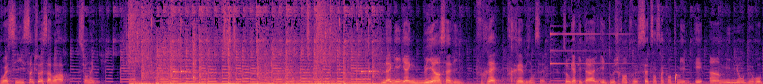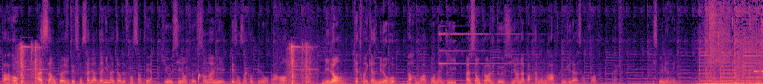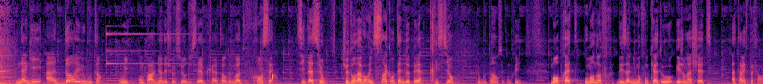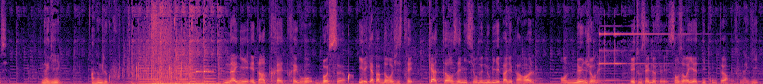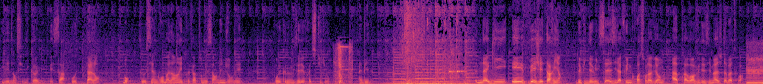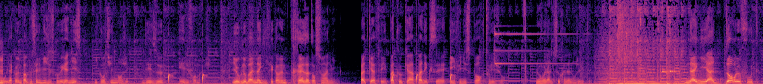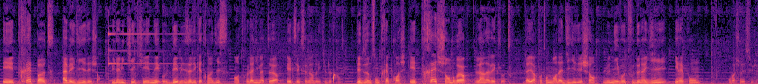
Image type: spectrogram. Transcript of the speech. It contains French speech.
Voici 5 choses à savoir sur Nagui. Nagui gagne bien sa vie, très très bien sa vie. Selon Capital, il toucherait entre 750 000 et 1 million d'euros par an. À ça, on peut ajouter son salaire d'animateur de France Inter qui oscille entre 120 000 et 150 000 euros par an. Bilan, 95 000 euros par mois pour Nagui. À ça, on peut rajouter aussi un appart à Montmartre, une villa à Saint-Trope. Bref, il se met bien Nagui. Nagui adore les loups-boutins. Oui, on parle bien des chaussures du célèbre créateur de mode français. Citation Je dois en avoir une cinquantaine de paires, Christian, le boutin, on s'est compris, m'en prête ou m'en offre. Des amis m'en font cadeau et j'en achète à tarif préférentiel. Nagui, un homme de goût. Nagui est un très très gros bosseur. Il est capable d'enregistrer 14 émissions de N'oubliez pas les paroles en une journée. Et tout ça, il le fait sans oreillette ni prompteur, parce que Nagui, il est de l'ancienne école, il fait ça au talent. Bon, c'est aussi un gros malin, il préfère tourner ça en une journée pour économiser les frais de studio. Habile. Nagui est végétarien. Depuis 2016, il a fait une croix sur la viande après avoir vu des images d'abattoirs. Bon, il a quand même pas poussé le vie jusqu'au véganisme, il continue de manger des œufs et du fromage. Et au global, Nagui fait quand même très attention à lui. Pas de café, pas de coca, pas d'excès, et il fait du sport tous les jours. Le voilà, le secret de la longévité. Nagui adore le foot et est très pote avec Didier Deschamps. Une amitié qui est née au début des années 90 entre l'animateur et le sélectionneur de l'équipe de France. Les deux hommes sont très proches et très chambreurs l'un avec l'autre. D'ailleurs, quand on demande à Didier Deschamps le niveau de foot de Nagui, il répond on va changer de sujet.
